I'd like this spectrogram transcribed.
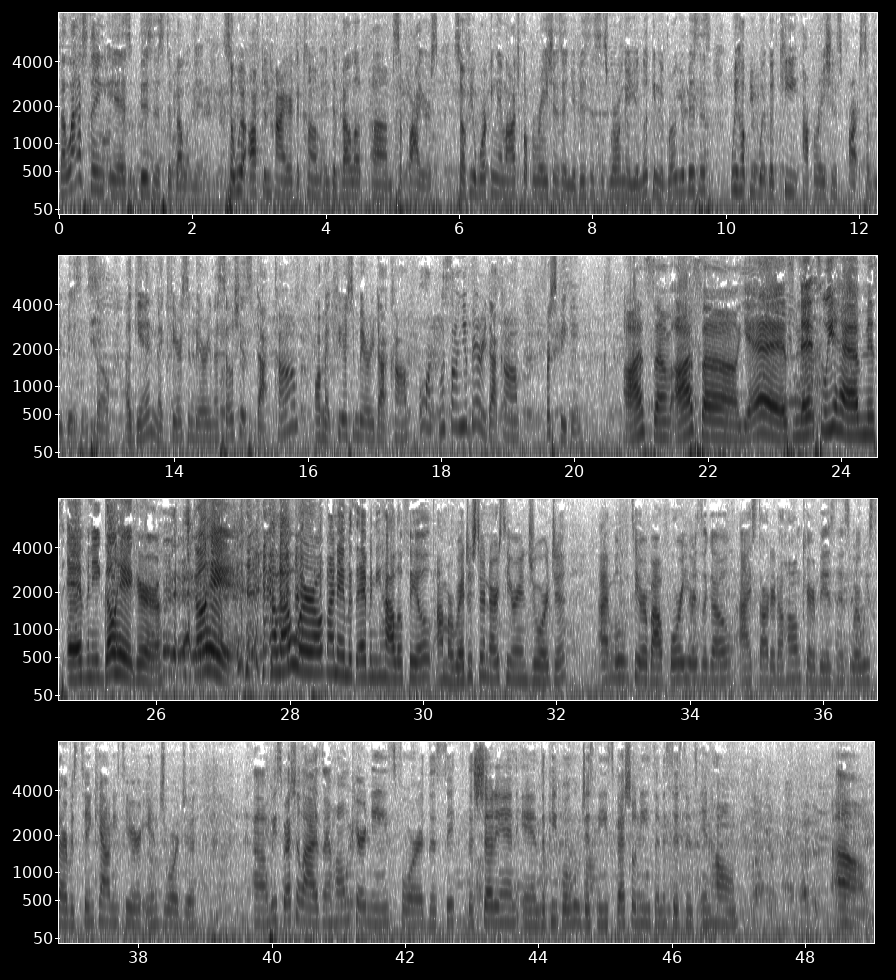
The last thing is business development. So we're often hired to come and develop um, suppliers. So if you're working in large corporations and your business is growing or you're looking to grow your business, we help you with the key operations parts of your business. So again, McPhersonberry and Associates.com or McPhersonberry.com or LasanyaBerry.com for speaking. Awesome, awesome. Yes. Next we have Miss Ebony. Go ahead, girl. Go ahead. Hello, world. My name is Ebony Hollowfield. I'm a registered nurse here in Georgia. I moved here about four years ago. I started a home care business where we service 10 counties here in Georgia. Uh, we specialize in home care needs for the sick, the shut in, and the people who just need special needs and assistance in home. Um,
